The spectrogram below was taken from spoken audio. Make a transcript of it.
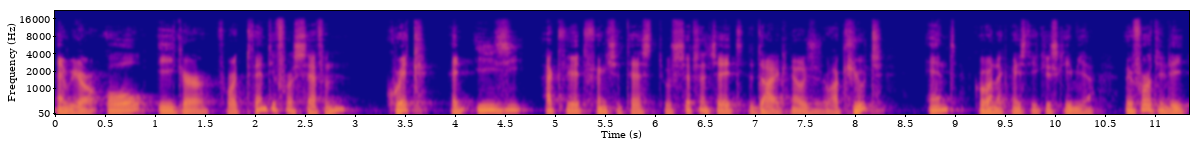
And we are all eager for a 24 7, quick, and easy, accurate function test to substantiate the diagnosis of acute and chronic mesenteric ischemia. Unfortunately,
